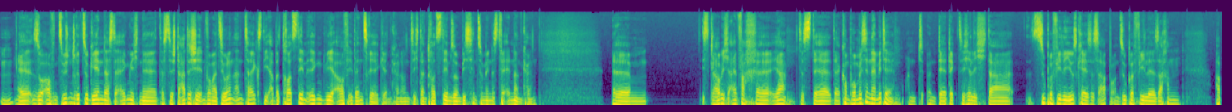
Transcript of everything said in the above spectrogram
mhm. äh, so auf einen Zwischenschritt zu gehen, dass du eigentlich eine, dass du statische Informationen anzeigst, die aber trotzdem irgendwie auf Events reagieren können und sich dann trotzdem so ein bisschen zumindest verändern können. Ähm, ist, glaube ich, einfach, äh, ja, das der, der Kompromiss in der Mitte und, und der deckt sicherlich da super viele Use Cases ab und super viele Sachen ab,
